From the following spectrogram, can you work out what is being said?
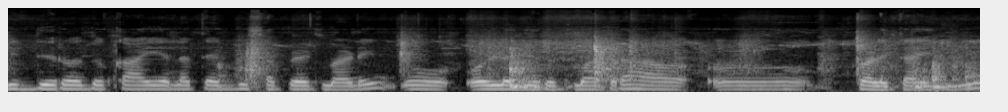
ಬಿದ್ದಿರೋದು ಕಾಯೆಲ್ಲ ತೆಗೆದು ಸಪ್ರೇಟ್ ಮಾಡಿ ಒಳ್ಳೆದಿರೋದು ಮಾತ್ರ ತೊಳಿತಾ ಇದ್ವಿ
